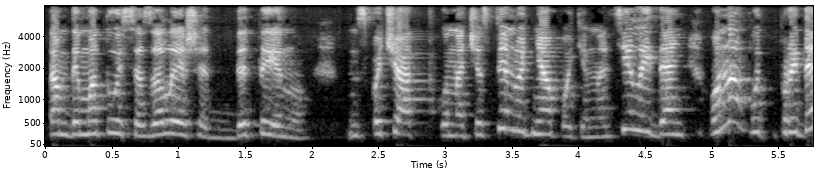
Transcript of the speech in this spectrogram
там де матуся залишить дитину спочатку на частину дня, потім на цілий день, вона пройде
